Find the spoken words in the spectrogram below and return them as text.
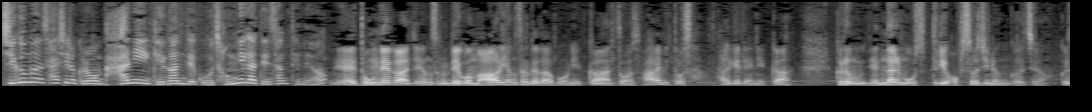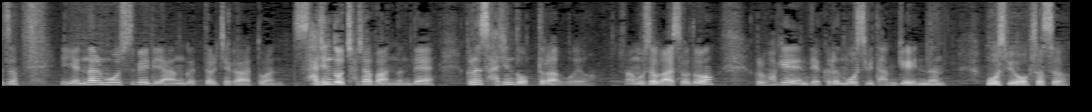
지금은 사실은 그러면 많이 개간되고 정리가 된 상태네요. 예, 동네가 이제 형성되고 마을이 형성되다 보니까 또 사람이 또 사- 살게 되니까 그럼 옛날 모습들이 없어지는 거죠. 그래서 이 옛날 모습에 대한 것들 제가 또한 사진도 찾아봤는데 그런 사진도 없더라고요. 사무소 가서도 그걸 확인했는데 그런 모습이 담겨 있는 모습이 없어서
